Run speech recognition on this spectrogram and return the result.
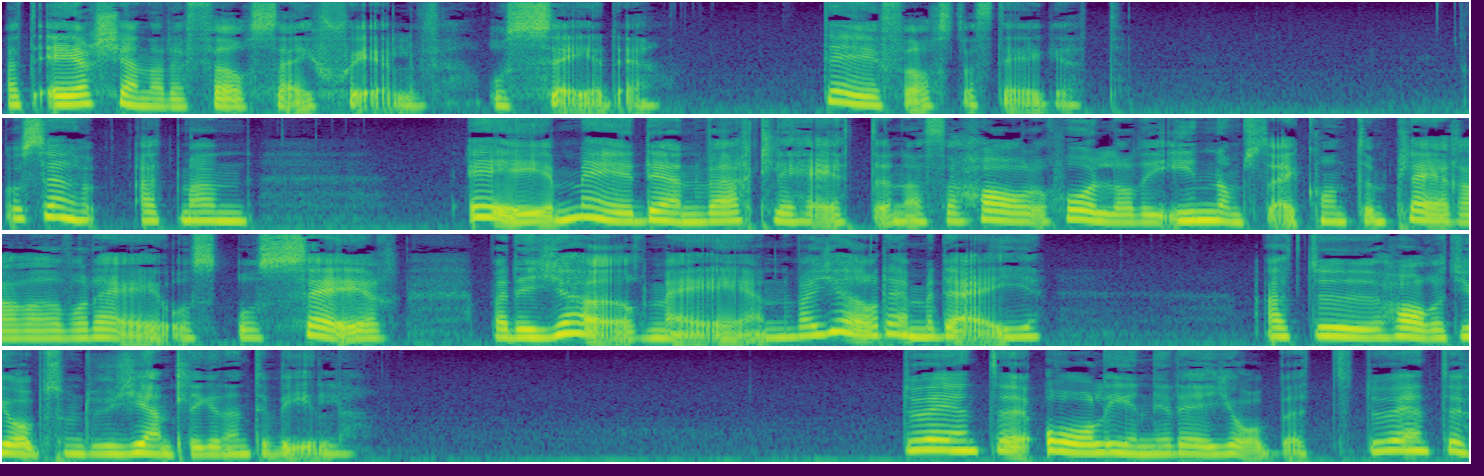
Att erkänna det för sig själv och se det. Det är första steget. Och sen att man är med den verkligheten, alltså har, håller det inom sig, kontemplerar över det och, och ser vad det gör med en. Vad gör det med dig? Att du har ett jobb som du egentligen inte vill. Du är inte all in i det jobbet. Du är inte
